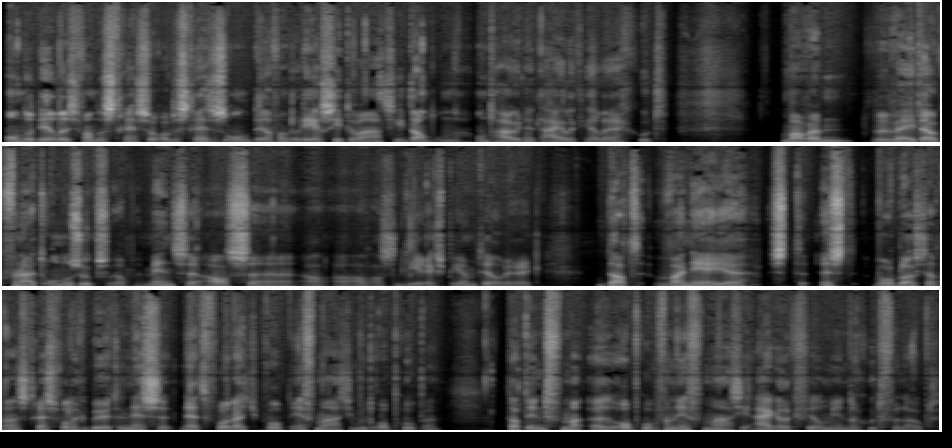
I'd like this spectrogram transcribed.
onderdeel is van de stressor, of de stress is onderdeel van de leersituatie, dan onthoud je het eigenlijk heel erg goed. Maar we, we weten ook vanuit onderzoek, zowel met mensen als, uh, als een dierexperimenteel werk, dat wanneer je wordt blootgesteld aan een stressvolle gebeurtenis, net voordat je bijvoorbeeld informatie moet oproepen, dat de het oproepen van informatie eigenlijk veel minder goed verloopt.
